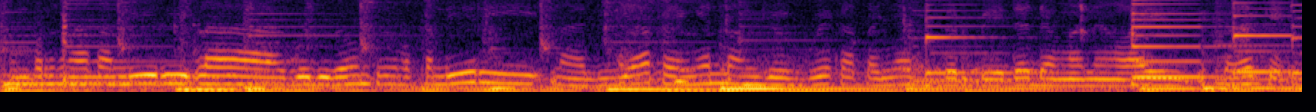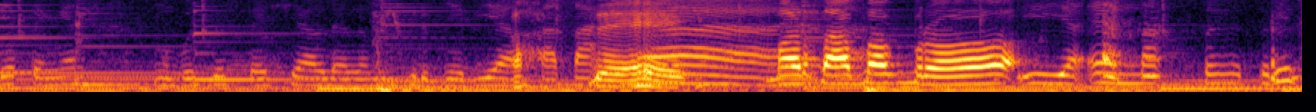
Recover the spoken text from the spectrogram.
memperkenalkan diri lah. Gue juga memperkenalkan diri. Nah dia pengen manggil gue katanya berbeda dengan yang lain. Misalnya kayak dia pengen ngebut gue spesial dalam hidupnya dia Asik. katanya. Martabak, Bro. iya enak terus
